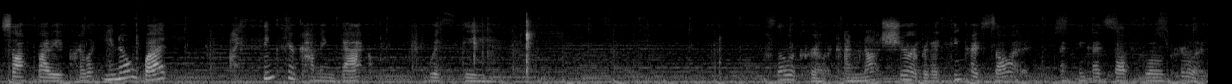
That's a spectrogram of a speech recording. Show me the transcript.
soft body acrylic. You know what? I think they're coming back with the flow acrylic. I'm not sure, but I think I saw it. I think I saw flow acrylic.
